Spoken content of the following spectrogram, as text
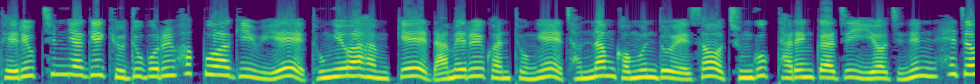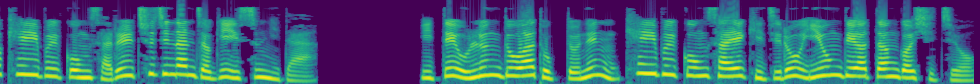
대륙 침략의 교두보를 확보하기 위해 동해와 함께 남해를 관통해 전남 거문도에서 중국 다롄까지 이어지는 해저 케이블 공사를 추진한 적이 있습니다. 이때 울릉도와 독도는 케이블 공사의 기지로 이용되었던 것이죠.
